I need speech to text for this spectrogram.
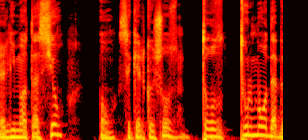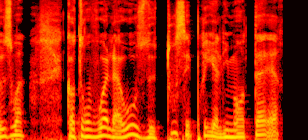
L'alimentation, bon, c'est quelque chose dont tout le monde a besoin. Quand on voit la hausse de tous ces prix alimentaires,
